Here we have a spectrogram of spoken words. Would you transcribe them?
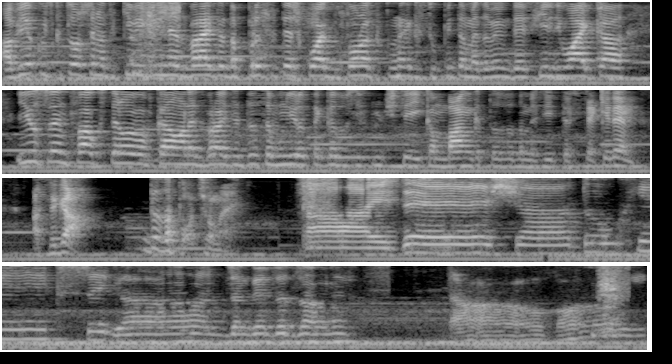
А вие ако искате още на такива игри, не забравяйте да пръснете тежко лайк бутона, като нека се опитаме да минем 10 000 лайка. И освен това, ако сте нови в канала, не забравяйте да се абонирате, като си включите и камбанката, за да ме видите всеки ден. А сега, да започваме! Хайде, Shadow Hex сега. Дзънг, дзънг. Давай.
